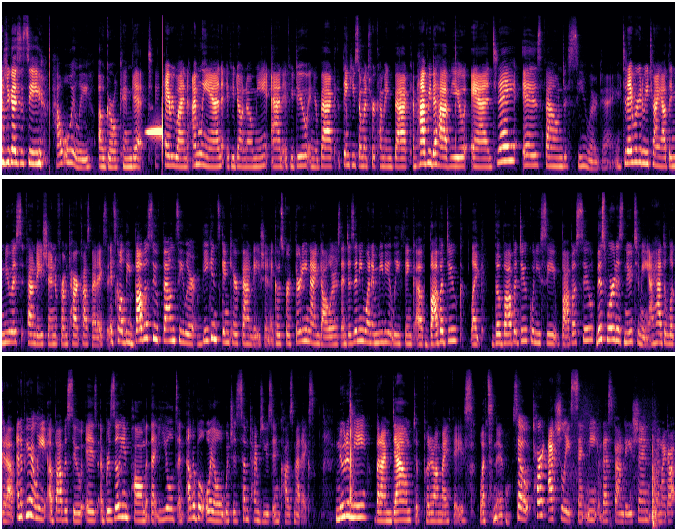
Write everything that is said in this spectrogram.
wanted you guys to see how oily a girl can get. Hey everyone, I'm Leigh Ann, if you don't know me, and if you do and you're back, thank you so much for coming back. I'm happy to have you, and today is Foundcealer Day. Today we're gonna be trying out the newest foundation from Tarte Cosmetics. It's called the Babassu Foundcealer Vegan Skincare Foundation. It goes for $39, and does anyone immediately think of Babadook, like the Babadook when you see Babassu? This word is new to me, I had to look it up. And apparently a Babassu is a Brazilian palm that yields an edible oil which is sometimes used in cosmetics. New to me, but I'm down to put it on my face. What's new? So Tarte actually sent me this foundation and I got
